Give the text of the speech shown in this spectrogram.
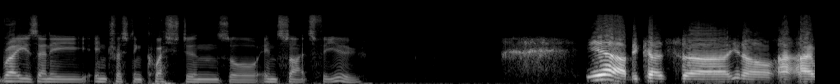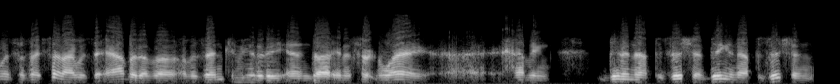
raise any interesting questions or insights for you? Yeah, because uh, you know I, I was, as I said, I was the abbot of a of a Zen community, and uh, in a certain way, uh, having been in that position, being in that position,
